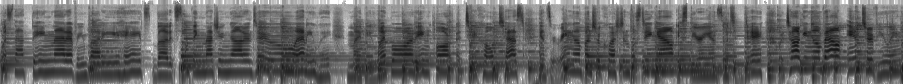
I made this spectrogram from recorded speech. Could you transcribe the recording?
What's that thing that everybody hates, but it's something that you gotta do anyway? Might be whiteboarding or a take home test, answering a bunch of questions, listing out experience. So today we're talking about interviewing,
